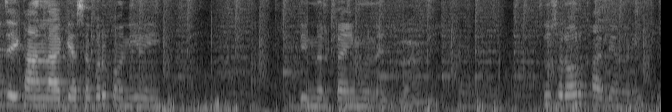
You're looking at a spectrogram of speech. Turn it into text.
बजे खान लग गया। सब्र को नहीं हुई? डिनर टाइम होना है दूसरा और खा लिया मैंने।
